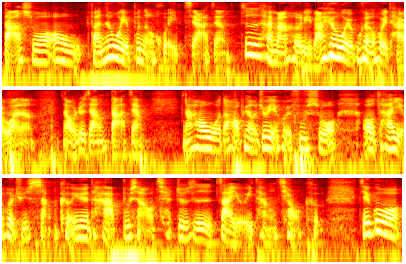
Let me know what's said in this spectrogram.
打说，哦，反正我也不能回家，这样就是还蛮合理吧，因为我也不可能回台湾啊，那我就这样打这样，然后我的好朋友就也回复说，哦，他也会去上课，因为他不想要翘，就是再有一堂翘课。结果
